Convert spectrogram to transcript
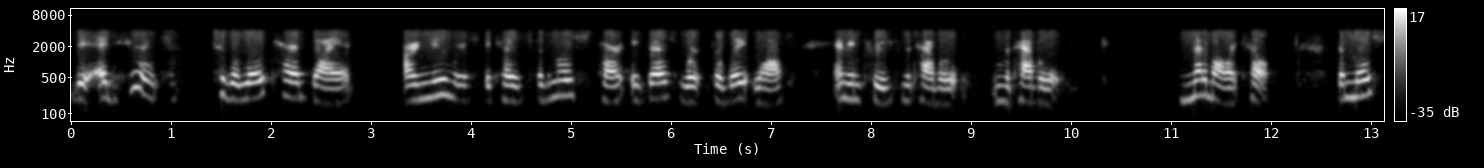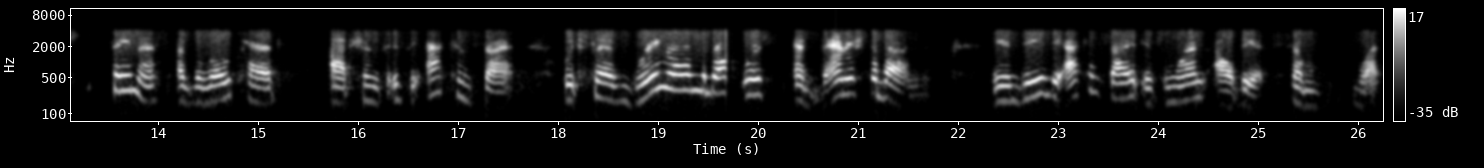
the adherents to the low carb diet are numerous because, for the most part, it does work for weight loss and improved metabolic, metabolic, metabolic health. The most famous of the low carb options is the Atkins diet, which says, bring on the bratwurst and banish the bun. Indeed, the Atkins diet is one, albeit somewhat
